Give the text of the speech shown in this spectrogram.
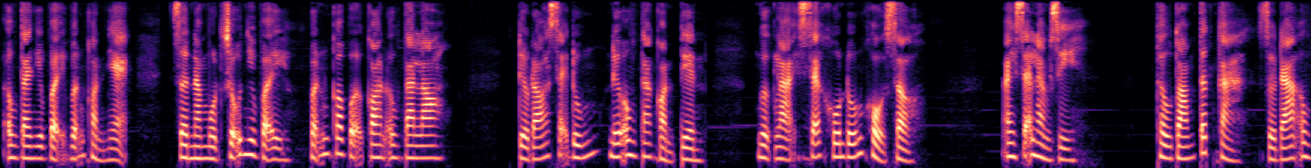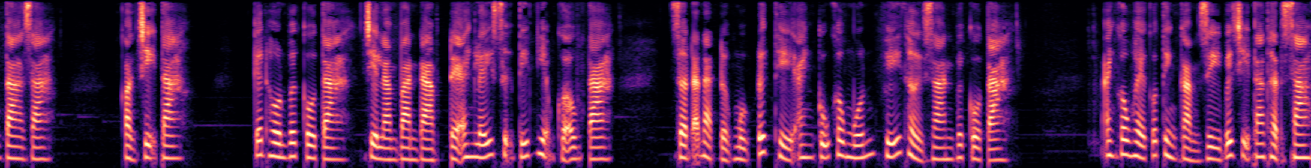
Ông ta như vậy vẫn còn nhẹ. Giờ nằm một chỗ như vậy vẫn có vợ con ông ta lo. Điều đó sẽ đúng nếu ông ta còn tiền. Ngược lại sẽ khốn đốn khổ sở. Anh sẽ làm gì? Thâu tóm tất cả rồi đá ông ta ra. Còn chị ta Kết hôn với cô ta chỉ làm bàn đạp để anh lấy sự tín nhiệm của ông ta. Giờ đã đạt được mục đích thì anh cũng không muốn phí thời gian với cô ta. Anh không hề có tình cảm gì với chị ta thật sao?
